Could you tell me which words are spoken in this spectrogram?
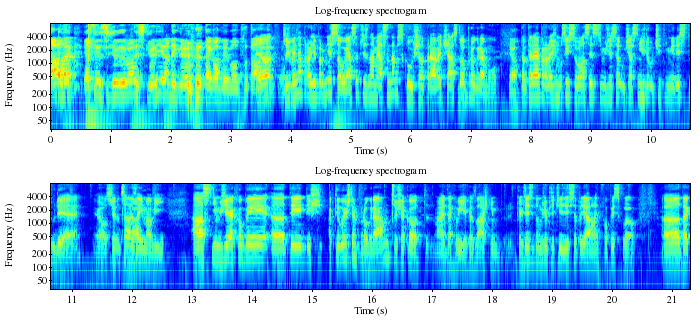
No, ale já si myslím, že by to byly skvělý rady, kdyby byl takhle mimo totálně. Jo, což by pravděpodobně jsou. Já se přiznám, já jsem tam zkoušel právě část toho programu. Jo. Tam teda je pravda, že musíš souhlasit s tím, že se účastníš do určitý míry studie, jo, což je docela Jo. zajímavý. A s tím, že jakoby eh, ty, když aktivuješ ten program, což jako má takový jako zvláštní, každý si to může přečíst, když se podívá na link v popisku, jo, eh, tak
